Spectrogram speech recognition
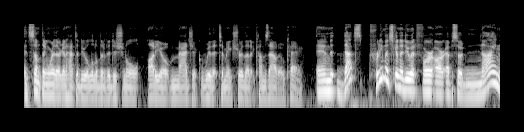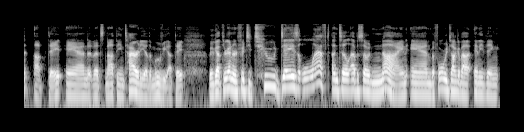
it's something where they're going to have to do a little bit of additional audio magic with it to make sure that it comes out okay. And that's pretty much going to do it for our episode 9 update and that's not the entirety of the movie update. We've got 352 days left until episode 9. And before we talk about anything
